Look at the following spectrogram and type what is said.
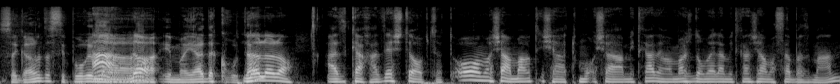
סגרנו את הסיפור עם, אה, ה... לא. עם היד הכרותה? לא, לא, לא. אז ככה, אז יש שתי אופציות. או מה שאמרתי, שהתמו, שהמתקן הזה ממש דומה למתקן של המסע בזמן,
